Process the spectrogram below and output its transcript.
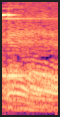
Oh.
